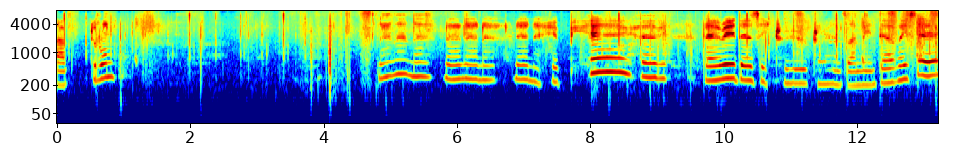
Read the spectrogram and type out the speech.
Так, трун. На-на-на-на-на-на-на happy, happy, happy. Very does it true transcendental I say.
